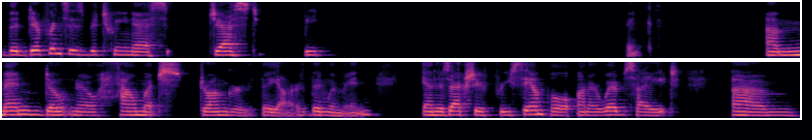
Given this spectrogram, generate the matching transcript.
the differences between us just be um, men don't know how much stronger they are than women and there's actually a free sample on our website um,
